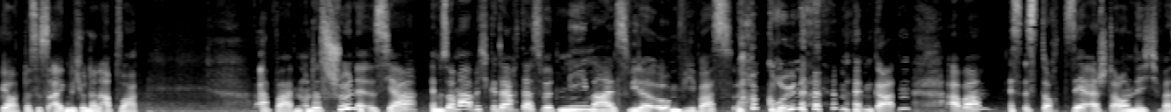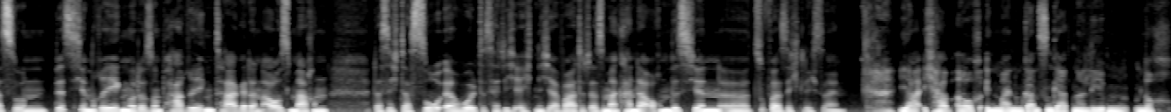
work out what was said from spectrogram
ja, das ist eigentlich und dann abwarten. Abwarten. Und das Schöne ist ja, im Sommer habe ich gedacht, das wird niemals wieder irgendwie was grün in meinem Garten. Aber es ist doch sehr erstaunlich, was so ein bisschen Regen oder so ein paar Regentage dann ausmachen, dass sich das so erholt. Das hätte ich echt nicht erwartet. Also man kann da auch ein bisschen äh, zuversichtlich sein. Ja, ich habe auch in meinem ganzen Gärtnerleben noch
